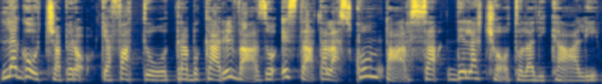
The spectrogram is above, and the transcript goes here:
La goccia però che ha fatto traboccare il vaso è stata la scomparsa della ciotola di Cali.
